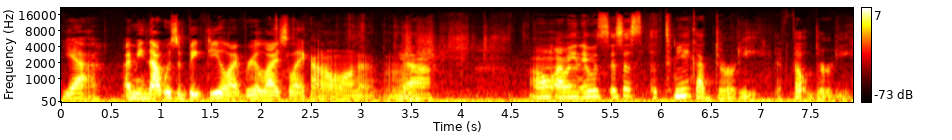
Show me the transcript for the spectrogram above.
Yeah. I mean that was a big deal. I realized like I don't want to mm. Yeah. Oh, I mean, it was. It's just to me, it got dirty. It felt dirty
